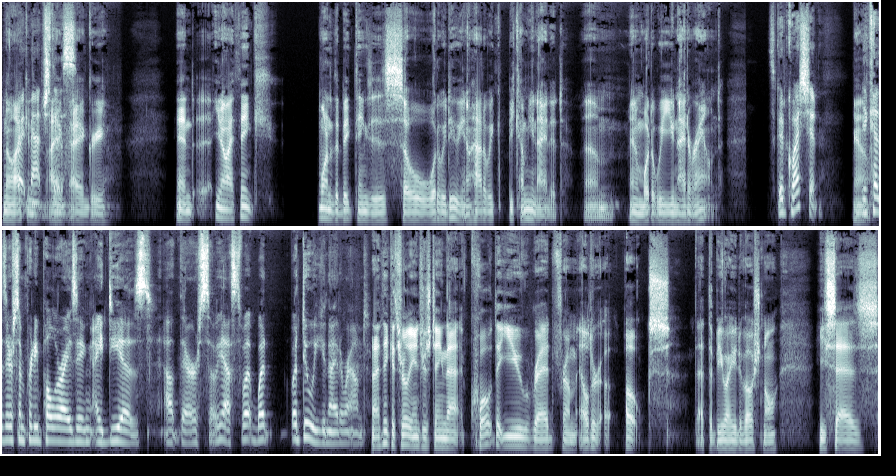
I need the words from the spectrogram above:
No, I can match I. I agree. And uh, you know, I think one of the big things is so what do we do? You know, how do we become united? Um, and what do we unite around? It's a good question Yeah. because there's some pretty polarizing ideas out there. So yes, what what what do we unite around? And I think it's really interesting that quote that you read from Elder Oaks at the BYU devotional. He says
